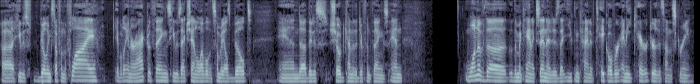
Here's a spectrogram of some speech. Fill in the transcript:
Uh, he was building stuff on the fly, able to interact with things. He was actually on a level that somebody else built, and uh, they just showed kind of the different things. And one of the the mechanics in it is that you can kind of take over any character that's on the screen.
